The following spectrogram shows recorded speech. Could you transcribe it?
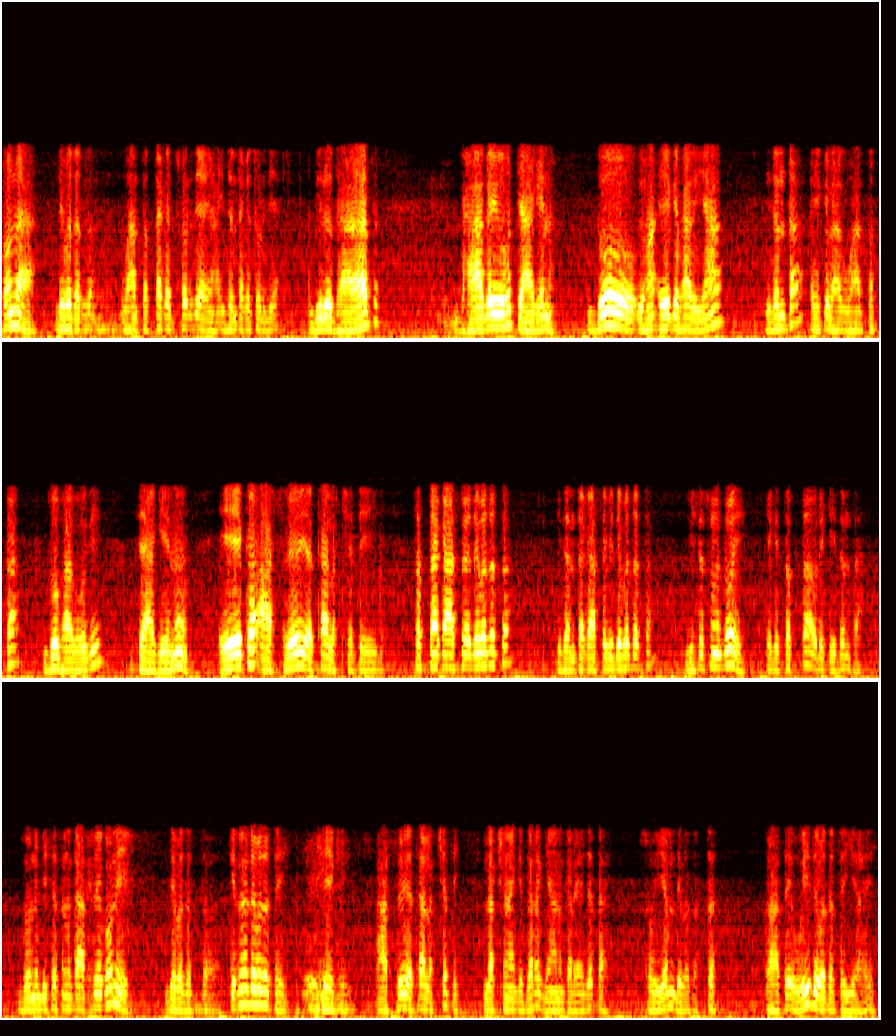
कौन रहा? देवदत्त। वहाँ तत्ता का छोड़ दिया, यहाँ ईदंता का छोड़ दिया। विरोधात भाग हो त्यागे न दो यहाँ, एक भाग यहाँ ईदंता एक भाग वहाँ तत्ता, दो भाग हो गए त्यागे न एक आश्रय यथा लक्ष्यते। तत्ता का आश्रय देवदत्त ईदंता का आश्रय भी देवदत्त। विशेषण दो है, एक तत्ता और एक ईदंता दोनों विशेषण का आश्रय कौन है? देवदत्त। कितने देवदत्त है? एक। है। आश्रय यथा लक्ष्यते। लक्षणा के द्वारा ज्ञान कराया जाता है। स्वयं देवदत्त। कहते वही देवदत्त यह है।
